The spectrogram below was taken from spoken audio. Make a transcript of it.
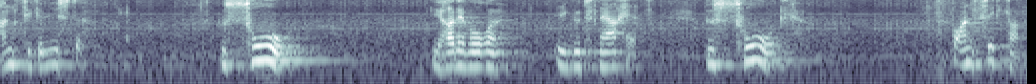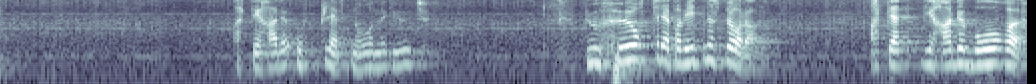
Ansiktet lyste. Du så de hadde vært i Guds nærhet. Du så på ansiktene at de hadde opplevd noe med Gud. Du hørte det på vitnesbyrdene, at de hadde vært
